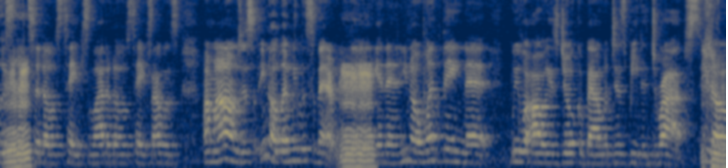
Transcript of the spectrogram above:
listening Mm-hmm. to those tapes, a lot of those tapes. I was my mom just, you know, let me listen to Mm-hmm. everything. And then, you know, one thing that we would always joke about would just be the drops, you know,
